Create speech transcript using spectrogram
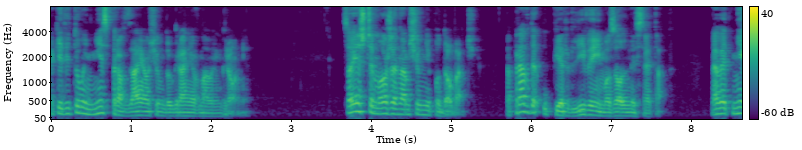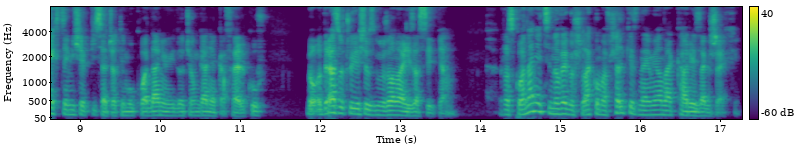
Takie tytuły nie sprawdzają się do grania w małym gronie. Co jeszcze może nam się nie podobać? Naprawdę upierdliwy i mozolny setup. Nawet nie chce mi się pisać o tym układaniu i dociągania kafelków, bo od razu czuję się znużona i zasypiam. Rozkładanie cynowego szlaku ma wszelkie znamiona kary za grzechy.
